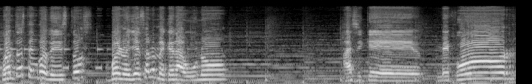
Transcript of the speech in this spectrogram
¿Cuántos tengo de estos? Bueno, ya solo me queda uno. Así que mejor.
